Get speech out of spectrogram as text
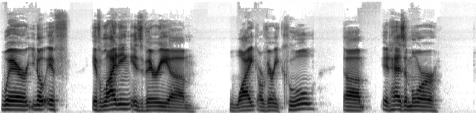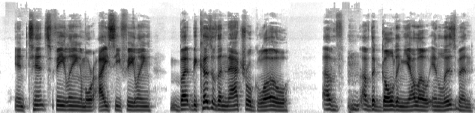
where you know if if lighting is very um, white or very cool, um, it has a more intense feeling, a more icy feeling. But because of the natural glow of of the golden yellow in Lisbon,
